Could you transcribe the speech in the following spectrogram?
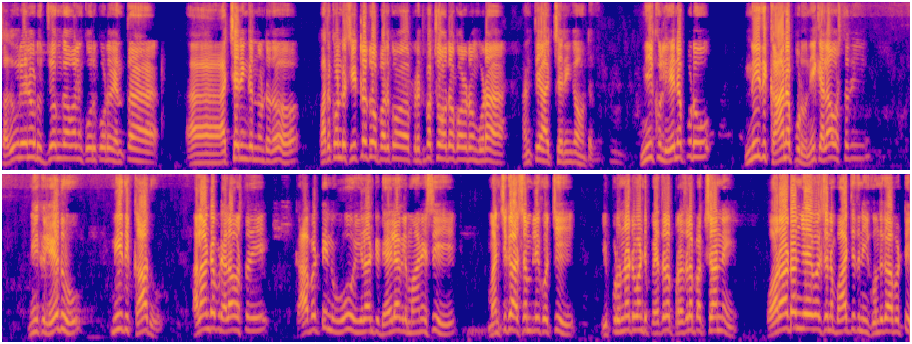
చదువు లేనివాడు ఉద్యోగం కావాలని కోరుకోవడం ఎంత ఆశ్చర్యం కింద ఉంటుందో పదకొండు సీట్లతో పదకొ ప్రతిపక్ష హోదా కోరడం కూడా అంతే ఆశ్చర్యంగా ఉంటుంది. నీకు లేనప్పుడు నీది కానప్పుడు నీకు ఎలా వస్తుంది? నీకు లేదు నీది కాదు. అలాంటప్పుడు ఎలా వస్తుంది? కాబట్టి నువ్వు ఇలాంటి డైలాగులు మానేసి మంచిగా అసెంబ్లీకి వచ్చి ఇప్పుడున్నటువంటి పెద్దల ప్రజల పక్షాన్ని పోరాటం చేయవలసిన బాధ్యత నీకుంది కాబట్టి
